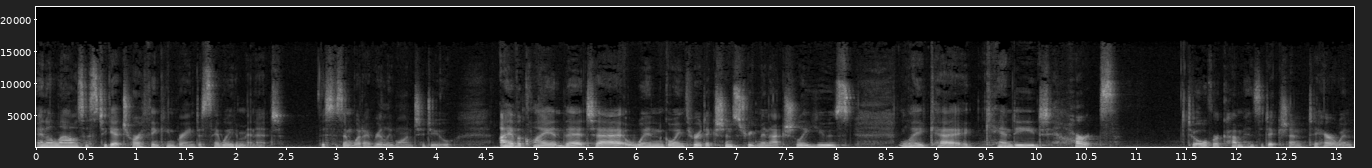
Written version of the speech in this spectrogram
and allows us to get to our thinking brain to say, wait a minute, this isn't what I really want to do. I have a client that, uh, when going through addictions treatment, actually used like uh, candied hearts to overcome his addiction to heroin.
